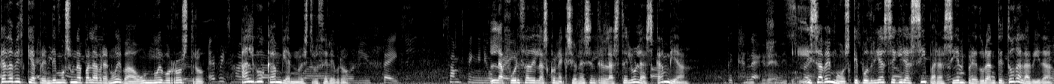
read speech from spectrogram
Cada vez que aprendemos una palabra nueva o un nuevo rostro, algo cambia en nuestro cerebro. La fuerza de las conexiones entre las células cambia. Y sabemos que podría seguir así para siempre durante toda la vida.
